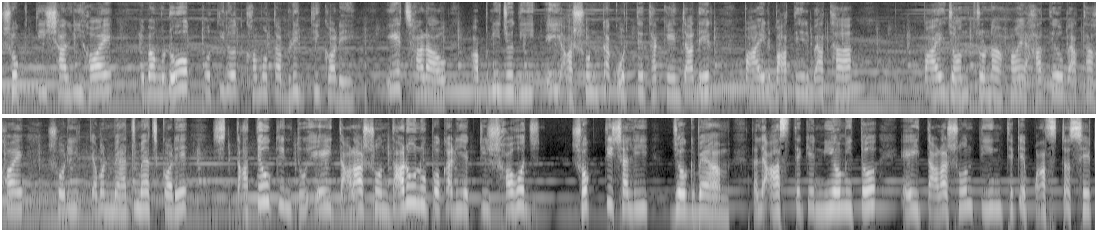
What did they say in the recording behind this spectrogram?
শক্তিশালী হয় এবং রোগ প্রতিরোধ ক্ষমতা বৃদ্ধি করে। এছাড়াও আপনি যদি এই আসনটা করতে থাকেন, যাদের পায়ের বাতের ব্যথা পায়ে যন্ত্রণা হয়, হাতেও ব্যথা হয়, শরীর যেমন ম্যাচ ম্যাচ করে, তাতেও কিন্তু এই তারাসন দারুণ উপকারী একটি সহজ, শক্তিশালী যোগব্যায়াম। তাহলে আজ থেকে নিয়মিত এই তারাসন তিন থেকে পাঁচটা সেট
